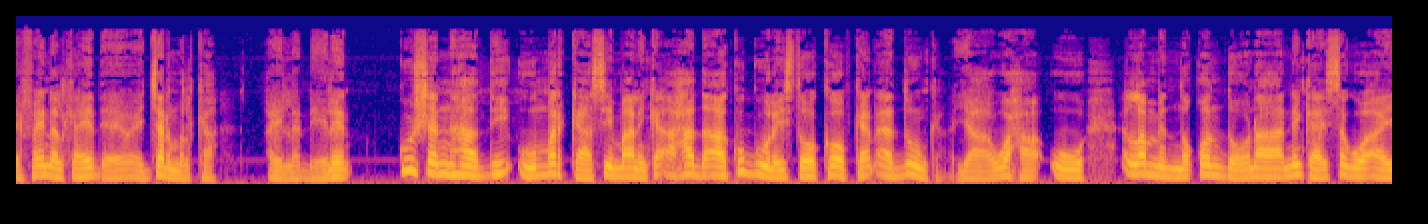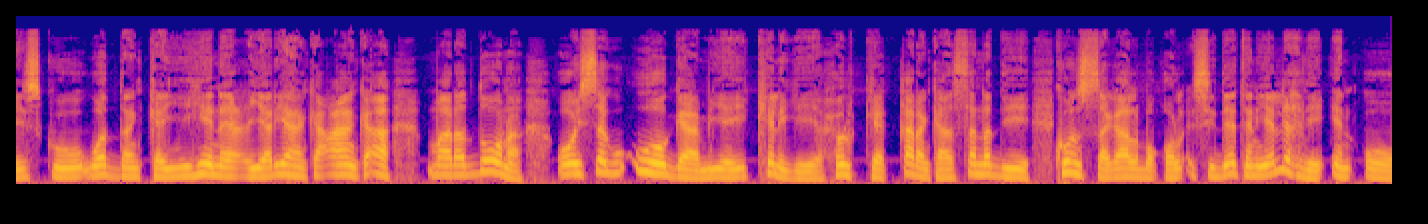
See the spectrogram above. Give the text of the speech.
ee faynalka ahayd ee jarmalka ay la dheeleen. Guushan haddii uu markaasi maalinka axadda ah ku guulaysto koobkan adduunka ayaa waxa uu la mid noqon doonaa ninka isagoo ay isku waddanka yihiin ee ciyaaryahanka caanka ah maradona oo isagu u hogaamiyey keligii xulka qaranka sannadii kun sagaal boqol siddeetan iyo lixdii in uu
